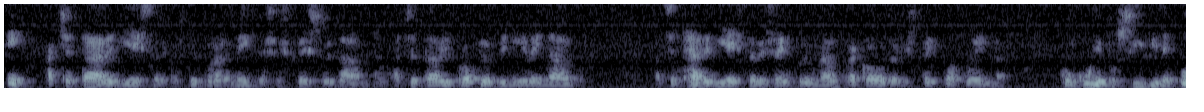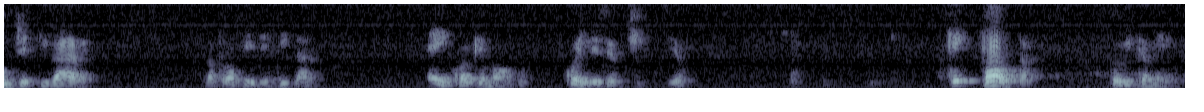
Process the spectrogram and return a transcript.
E accettare di essere contemporaneamente se stesso ed altro, accettare il proprio avvenire in altro, accettare di essere sempre un'altra cosa rispetto a quella con cui è possibile oggettivare la propria identità, è in qualche modo quell'esercizio che porta storicamente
